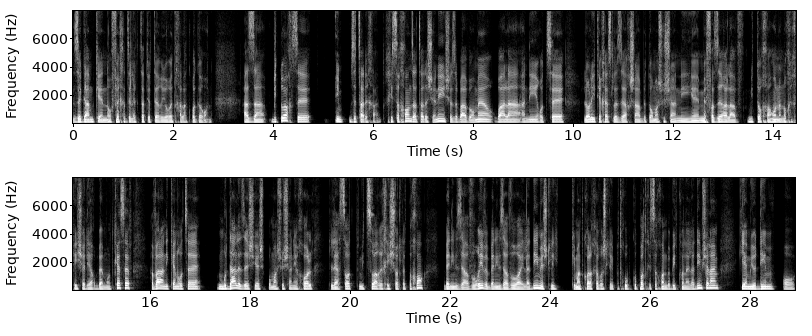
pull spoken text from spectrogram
זה גם כן הופך את זה לקצת יותר יורד חלק בגרון. אז הביטוח זה, אם זה צד אחד, חיסכון זה הצד השני, שזה בא ואומר, וואלה, אני רוצה לא להתייחס לזה עכשיו בתור משהו שאני מפזר עליו מתוך ההון הנוכחי שלי הרבה מאוד כסף, אבל אני כן רוצה, מודע לזה שיש פה משהו שאני יכול לעשות מיצוע רכישות לתוכו, בין אם זה עבורי ובין אם זה עבור הילדים, יש לי, כמעט כל החבר'ה שלי פתחו קופות חיסכון בביטקוין לילדים שלהם, כי הם יודעים או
